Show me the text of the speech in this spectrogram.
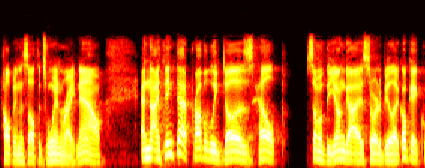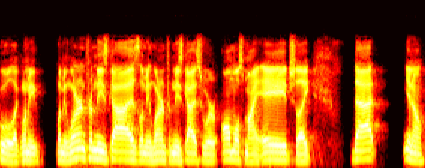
helping the Celtics win right now. And I think that probably does help some of the young guys sort of be like, okay, cool. Like let me let me learn from these guys. Let me learn from these guys who are almost my age. Like that, you know,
